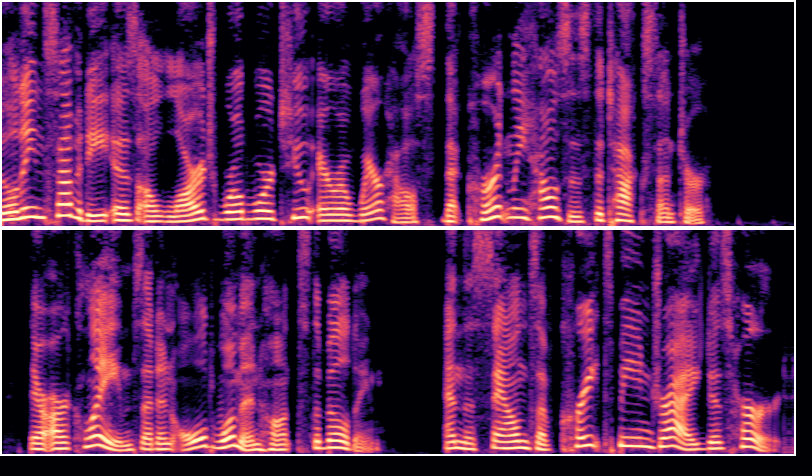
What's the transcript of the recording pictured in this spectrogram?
Building 70 is a large World War II era warehouse that currently houses the tax center. There are claims that an old woman haunts the building, and the sounds of crates being dragged is heard.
